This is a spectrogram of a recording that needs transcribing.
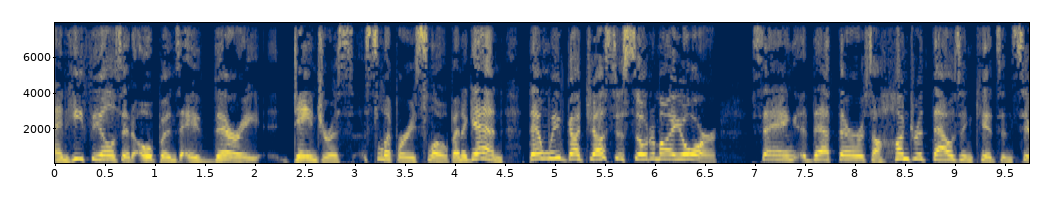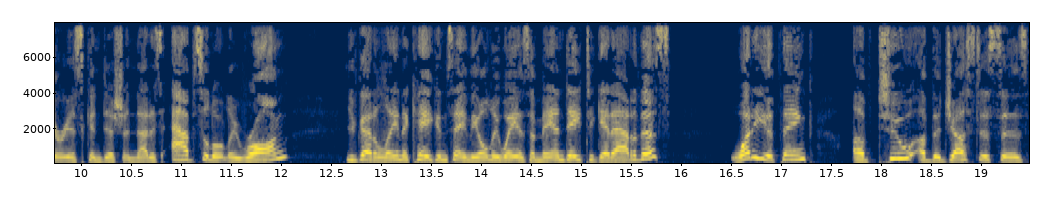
And he feels it opens a very dangerous, slippery slope. And again, then we've got Justice Sotomayor saying that there's a hundred thousand kids in serious condition. That is absolutely wrong. You've got Elena Kagan saying the only way is a mandate to get out of this. What do you think of two of the justices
